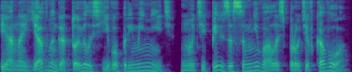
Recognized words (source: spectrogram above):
и она явно готовилась его применить, но теперь засомневалась против кого.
